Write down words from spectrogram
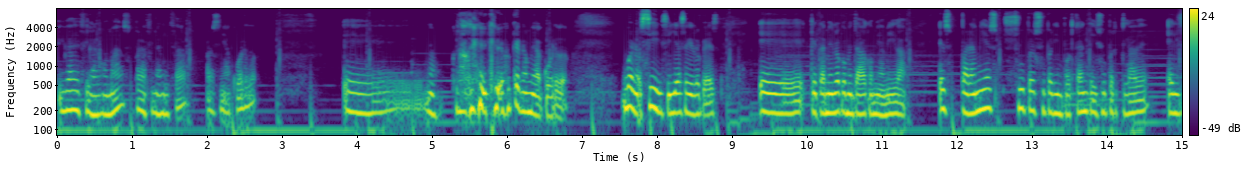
iba a decir algo más para finalizar, a ver si me acuerdo. Eh, no, creo que, creo que no me acuerdo. Bueno, sí, sí, ya sé lo que es. Eh, que también lo comentaba con mi amiga es, para mí es súper, súper importante y súper clave el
